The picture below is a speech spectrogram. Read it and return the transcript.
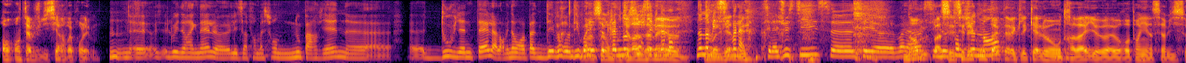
en, termes judiciaires, un vrai problème. Mmh, euh, Louis de Ragnel, euh, les informations nous parviennent. Euh, d'où viennent-elles? Alors évidemment, on ne va pas dévoiler bah, le secret de nos sources, évidemment. non, non, mais c'est voilà, la justice, c'est voilà, les contacts avec lesquels on mmh. travaille. À Europe 1, il y a un service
